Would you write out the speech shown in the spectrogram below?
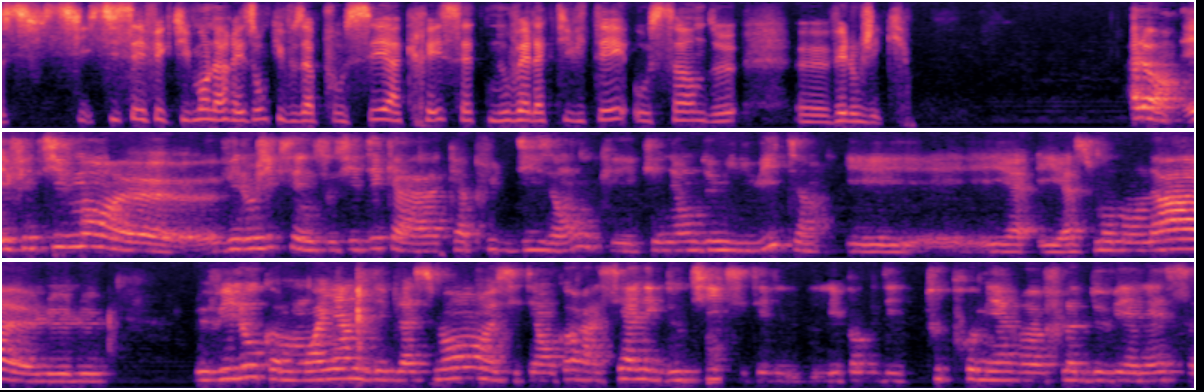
c'est effectivement la raison qui vous a poussé à créer cette nouvelle activité au sein de Vélogique. Alors, effectivement, euh, c'est une société qui a, plus de 10 ans, qui est, née en 2008. Et, à ce moment-là, euh, le, vélo comme moyen de déplacement, euh, c'était encore assez anecdotique. C'était l'époque des toutes premières flottes de VLS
